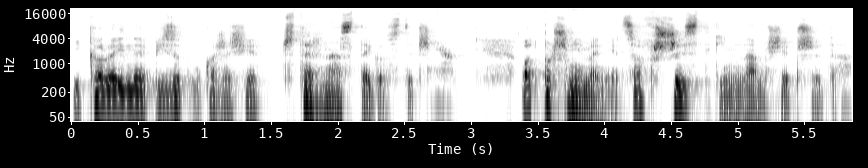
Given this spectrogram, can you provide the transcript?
i kolejny epizod ukaże się 14 stycznia. Odpoczniemy nieco, wszystkim nam się przyda.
